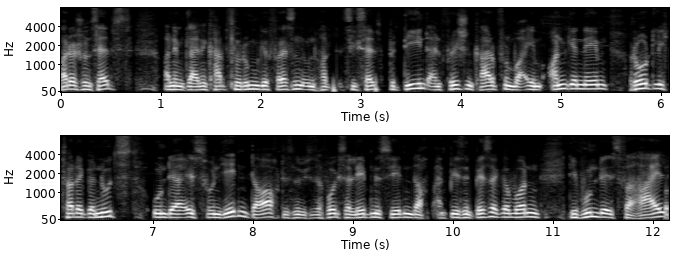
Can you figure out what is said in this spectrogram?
hat er schon selbst an dem kleinen Karpfen rumgefressen und hat sich selbst bedient. Einen frischen Karpfen war ihm angenehm. Rotlicht hat er genutzt und er ist von jedem Tag, das ist natürlich das Erfolgserlebnis, jeden Tag ein bisschen besser geworden. Die Wunde ist verheilt.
